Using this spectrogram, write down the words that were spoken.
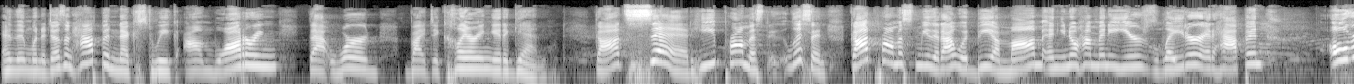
And then when it doesn't happen next week, I'm watering that word by declaring it again. God said, He promised. Listen, God promised me that I would be a mom. And you know how many years later it happened? Over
